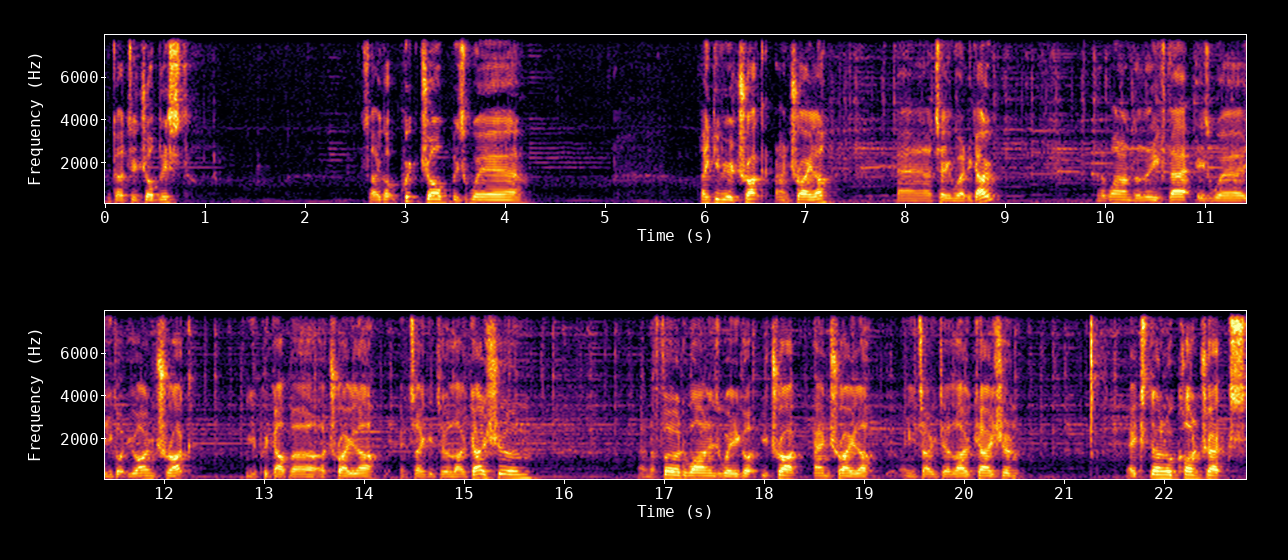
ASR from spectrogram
We go to job list. So I got quick job is where they give you a truck and trailer and I tell you where to go. And the one underneath that is where you got your own truck you pick up a, a trailer and take it to a location. And the third one is where you got your truck and trailer and you take it to a location. External contracts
